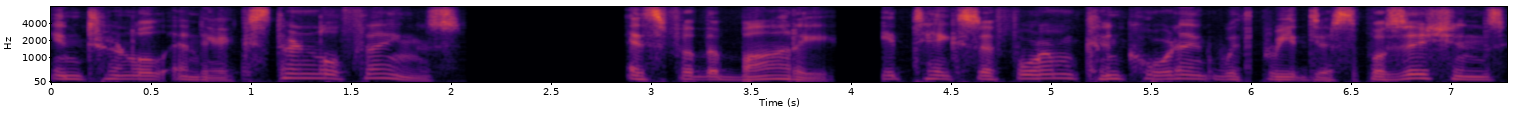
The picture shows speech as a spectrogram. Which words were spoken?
internal and external things. As for the body, it takes a form concordant with predispositions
